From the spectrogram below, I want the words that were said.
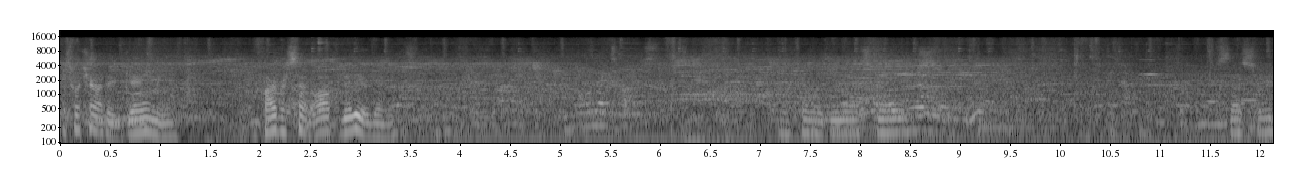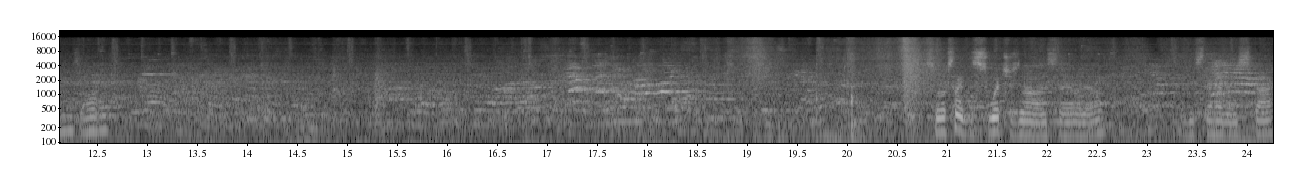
Let's out the gaming. 5% off video games. Nintendo DS games. Accessories off. So it looks like the Switch is not on sale though. At least they have it in stock.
